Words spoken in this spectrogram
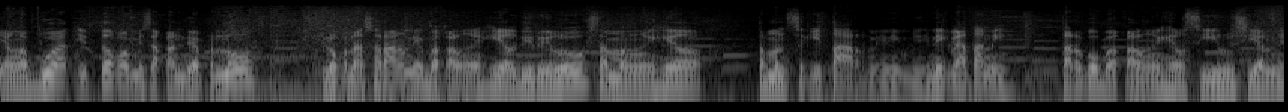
yang ngebuat itu kalau misalkan dia penuh, lu kena serang dia bakal ngeheal diri lu sama ngeheal teman sekitar nih ini, ini kelihatan nih. Ntar gue bakal ngeheal si Luciannya.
